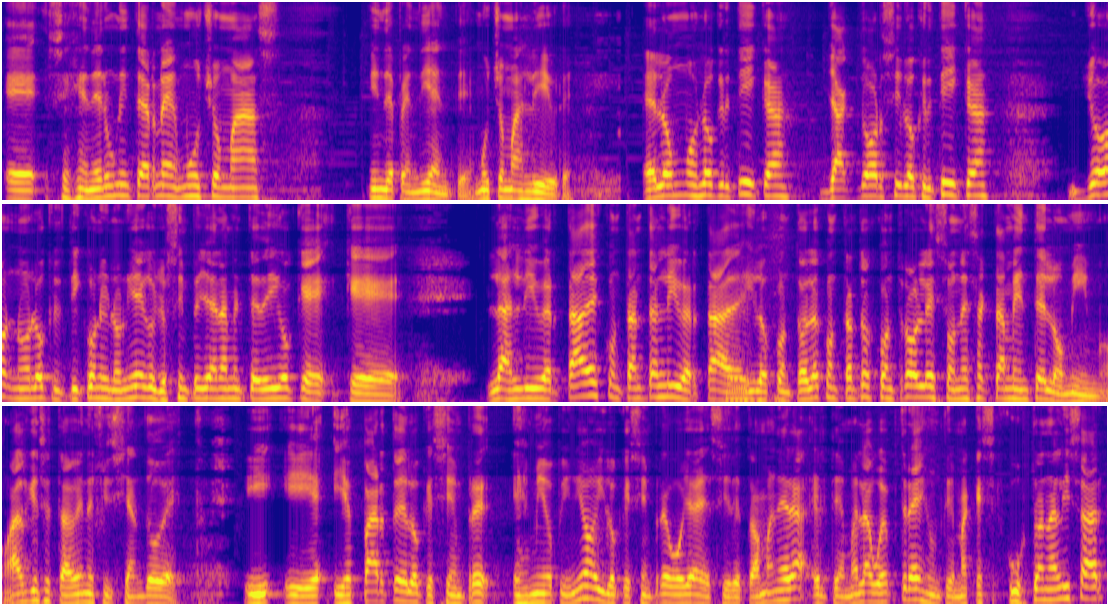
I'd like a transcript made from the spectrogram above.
eh, se genere un Internet mucho más independiente, mucho más libre. Elon Musk lo critica, Jack Dorsey lo critica, yo no lo critico ni lo niego, yo simplemente digo que, que las libertades con tantas libertades y los controles con tantos controles son exactamente lo mismo. Alguien se está beneficiando de esto. Y, es parte de lo que siempre es mi opinión y lo que siempre voy a decir. De todas maneras, el tema de la Web3 es un tema que es justo analizar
